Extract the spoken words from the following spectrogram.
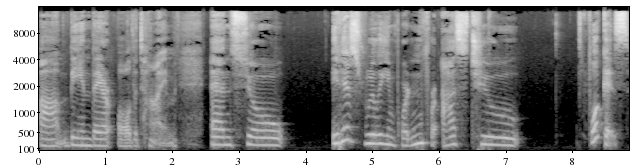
um, being there all the time. And so it is really important for us to focus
